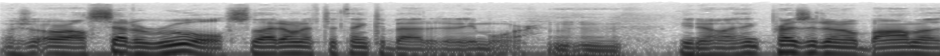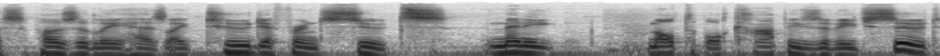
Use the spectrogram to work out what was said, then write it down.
or, or I'll set a rule so I don't have to think about it anymore. Mm-hmm. You know, I think President Obama supposedly has like two different suits. Many multiple copies of each suit,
